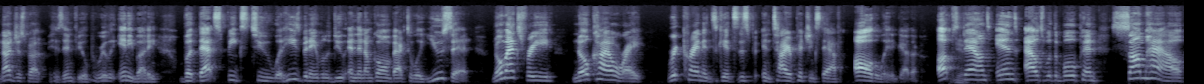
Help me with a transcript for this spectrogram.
not just about his infield, but really anybody. But that speaks to what he's been able to do. And then I'm going back to what you said no Max Fried, no Kyle Wright. Rick Kranitz gets this entire pitching staff all the way together. Ups, yeah. downs, ins, outs with the bullpen. Somehow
